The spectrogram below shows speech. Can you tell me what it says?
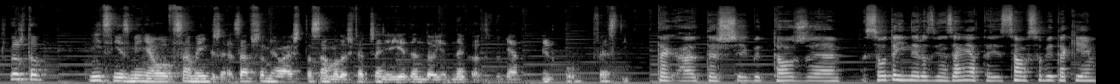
Tylko, że to nic nie zmieniało w samej grze. Zawsze miałaś to samo doświadczenie jeden do jednego z wymiany kilku kwestii. Tak, ale też jakby to, że są te inne rozwiązania, to jest samo w sobie takie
